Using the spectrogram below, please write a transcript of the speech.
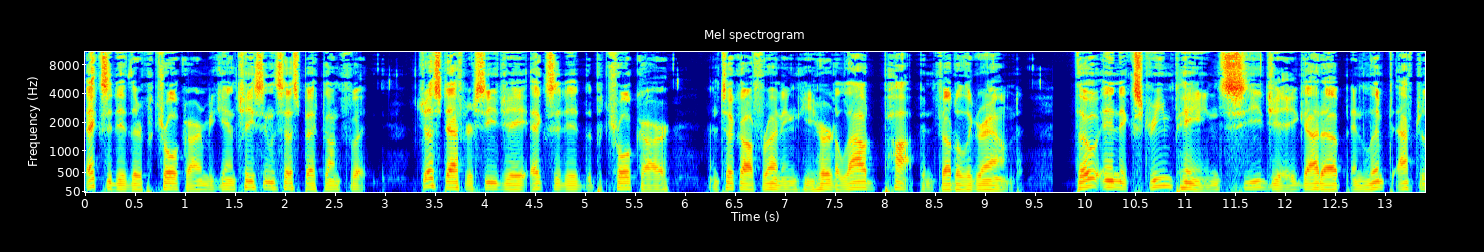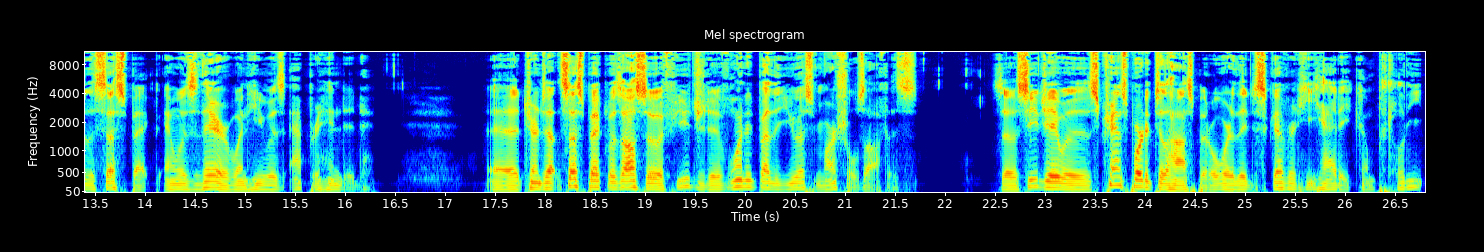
exited their patrol car and began chasing the suspect on foot. Just after CJ exited the patrol car and took off running, he heard a loud pop and fell to the ground. Though in extreme pain, CJ got up and limped after the suspect and was there when he was apprehended. Uh, turns out the suspect was also a fugitive wanted by the U.S. Marshal's Office. So CJ was transported to the hospital where they discovered he had a complete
